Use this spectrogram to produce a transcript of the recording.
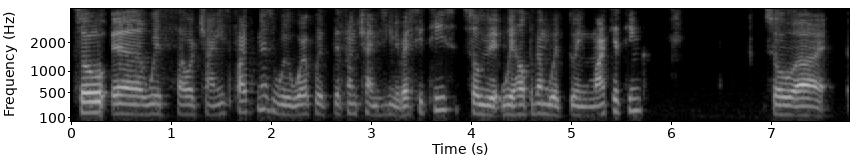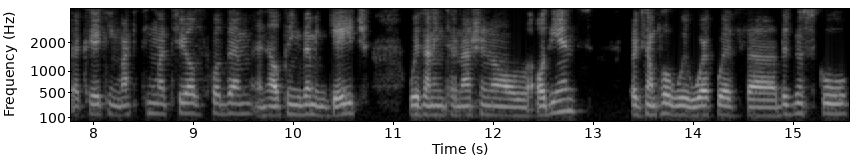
So uh, with our Chinese partners, we work with different Chinese universities. So we, we help them with doing marketing. So uh, creating marketing materials for them and helping them engage with an international audience. For example, we work with business school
